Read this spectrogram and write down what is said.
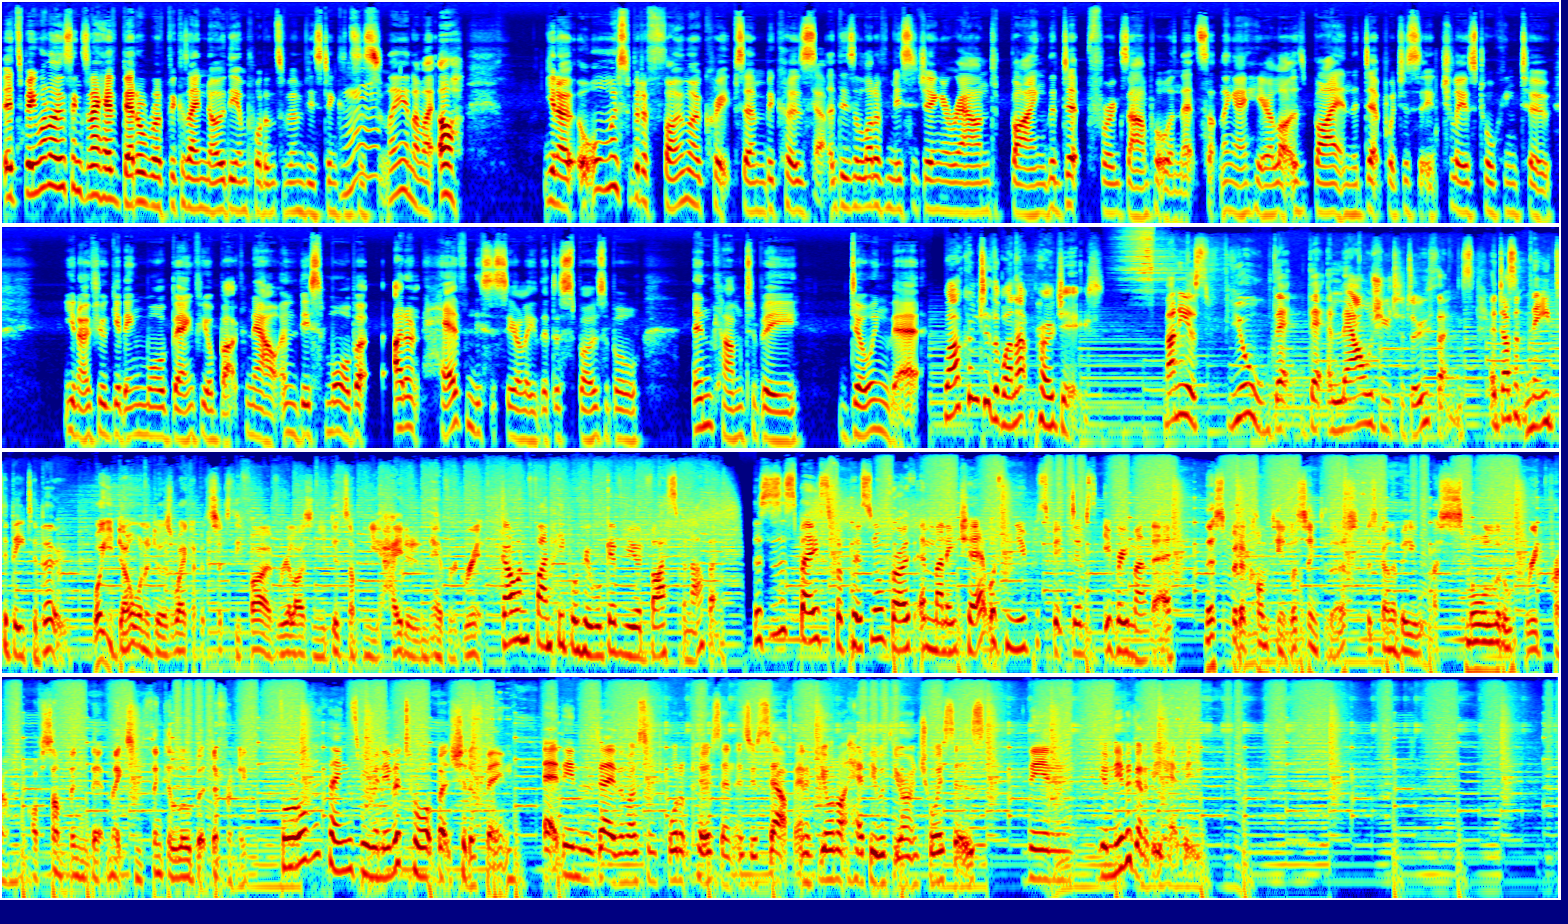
it's been one of those things that I have battled with because I know the importance of investing Mm. consistently. And I'm like, oh, you know, almost a bit of FOMO creeps in because Yeah. there's a lot of messaging around buying the dip, for example. And that's something I hear a lot is buy in the dip, which essentially is talking to, you know, if you're getting more bang for your buck now, invest more. But I don't have necessarily the disposable income to be doing that. Welcome to the One Up Project. Money is fuel that, that allows you to do things. It doesn't need to be taboo. What you don't want to do is wake up at 65 realizing you did something you hated and have regret. Go and find people who will give you advice for nothing. This is a space for personal growth and money chat with new perspectives every Monday. This bit of content, listening to this, is going to be a small little breadcrumb of something that makes them think a little bit differently. For all the things we were never taught but should have been. At the end of the day, the most important person is yourself, and if you're not happy with your own choices, then you're never going to be happy.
